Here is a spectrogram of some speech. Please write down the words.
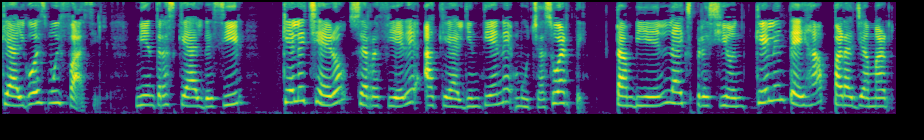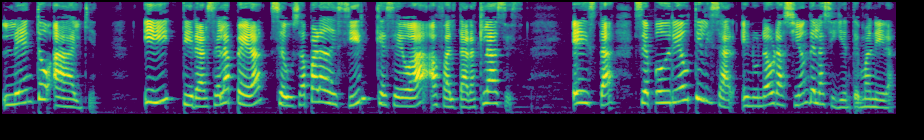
que algo es muy fácil, mientras que al decir qué lechero se refiere a que alguien tiene mucha suerte. También la expresión que lenteja para llamar lento a alguien. Y tirarse la pera se usa para decir que se va a faltar a clases. Esta se podría utilizar en una oración de la siguiente manera.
